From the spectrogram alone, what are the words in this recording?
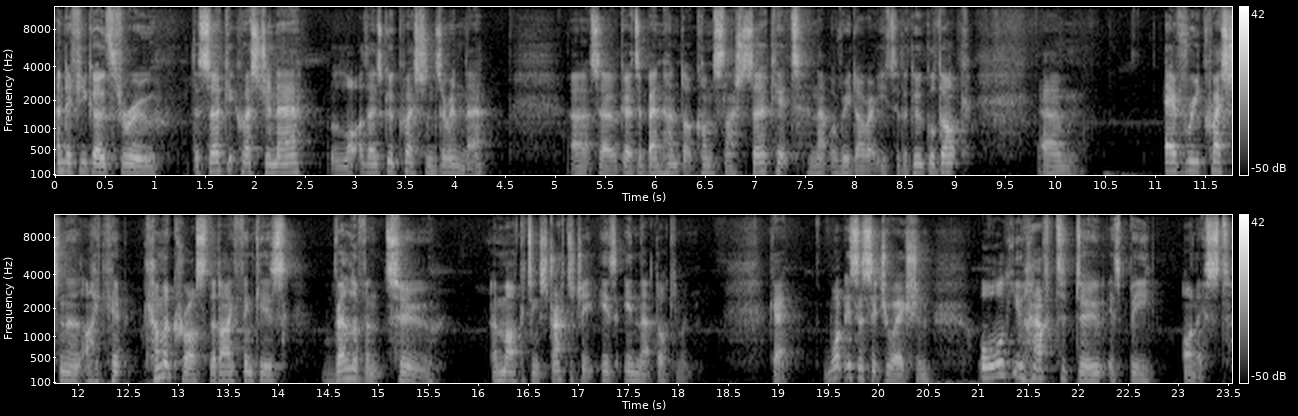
and if you go through the circuit questionnaire, a lot of those good questions are in there. Uh, so go to benhunt.com slash circuit and that will redirect you to the Google Doc. Um, every question that I can come across that I think is relevant to a marketing strategy is in that document. Okay, what is the situation? All you have to do is be honest.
